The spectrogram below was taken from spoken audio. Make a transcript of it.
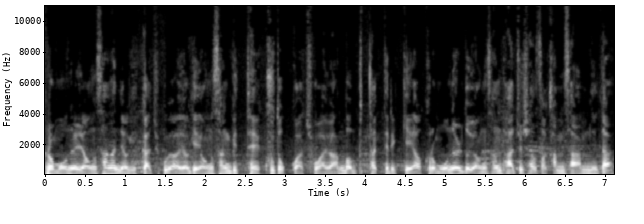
그럼 오늘 영상은 여기까지고요. 여기 영상 밑에 구독과 좋아요 한번 부탁드릴게요. 그럼 오늘도 영상 봐주셔서 감사합니다.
